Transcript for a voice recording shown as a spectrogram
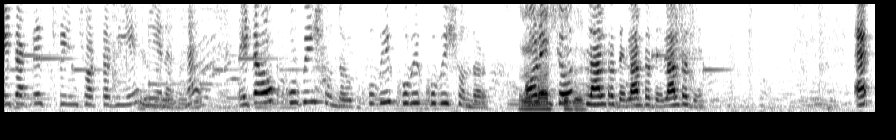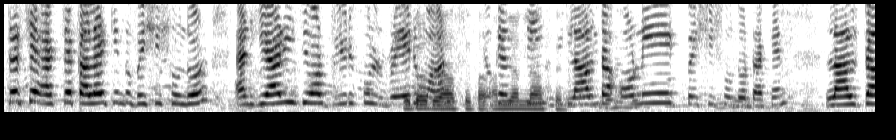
এইটাকে স্ক্রিনশটটা দিয়ে নিয়ে নেন হ্যাঁ? এটাও খুবই সুন্দর খুবই খুবই খুবই সুন্দর। অনেক জোস লালটা দে লালটা দে লালটা দে। একটার চেয়ে একটা কালার কিন্তু বেশি সুন্দর। And here is your beautiful red one you can see লালটা অনেক বেশি সুন্দর দেখেন। লালটা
